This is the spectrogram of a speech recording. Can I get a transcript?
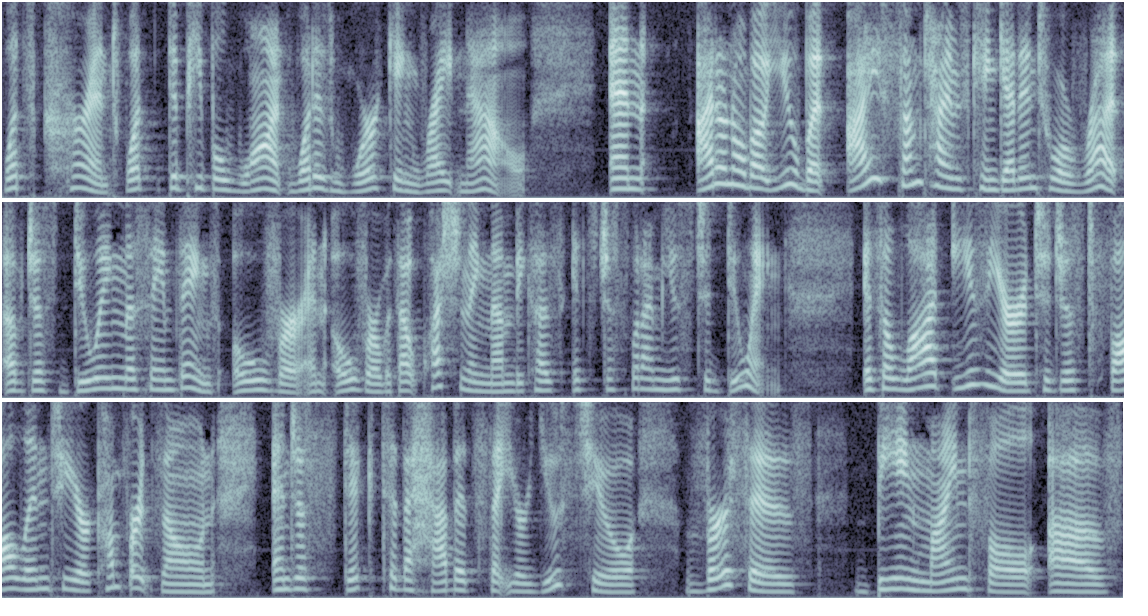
what's current, what do people want, what is working right now. And I don't know about you, but I sometimes can get into a rut of just doing the same things over and over without questioning them because it's just what I'm used to doing it's a lot easier to just fall into your comfort zone and just stick to the habits that you're used to versus being mindful of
